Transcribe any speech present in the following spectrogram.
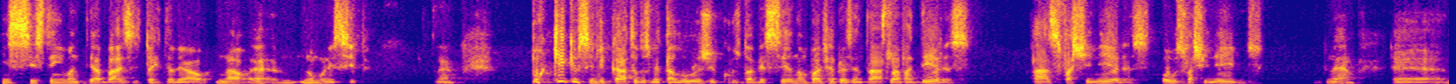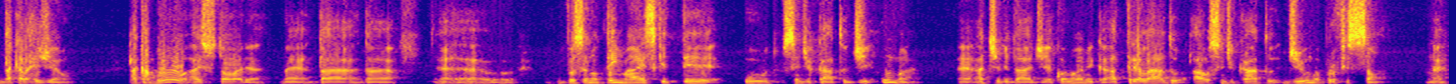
insistem em manter a base territorial na, é, no município? Né? Por que, que o sindicato dos metalúrgicos do ABC não pode representar as lavadeiras as faxineiras ou os faxineiros né, é, daquela região. Acabou a história né, da. da é, você não tem mais que ter o sindicato de uma é, atividade econômica atrelado ao sindicato de uma profissão. Né?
